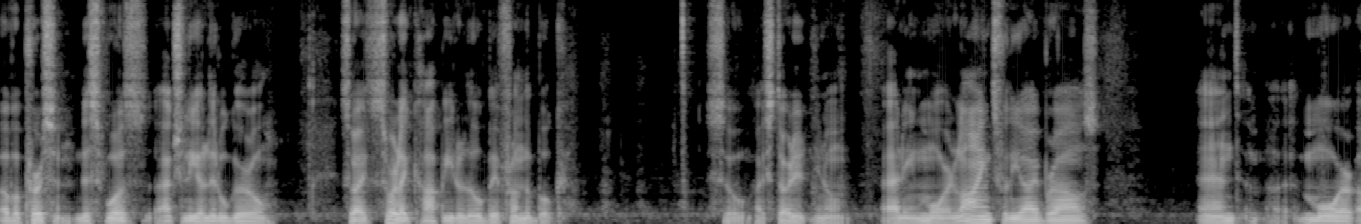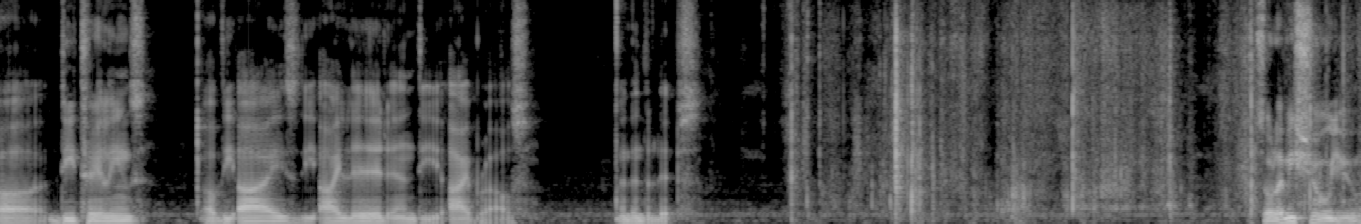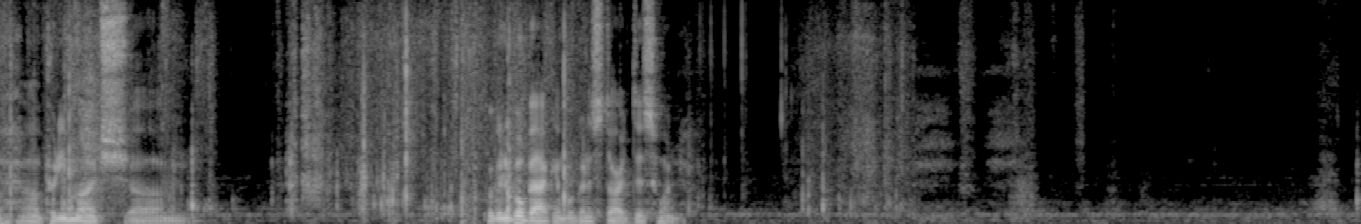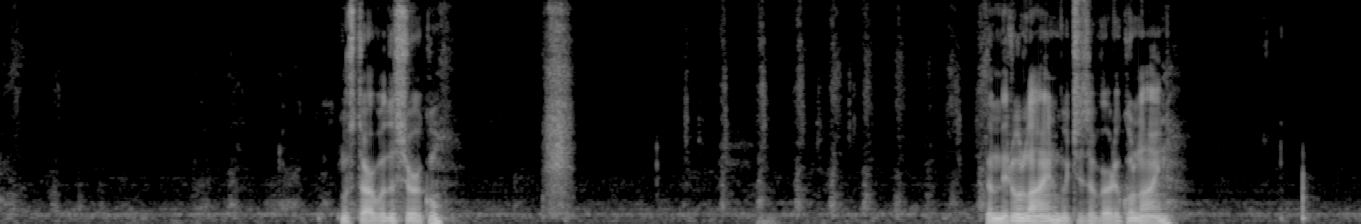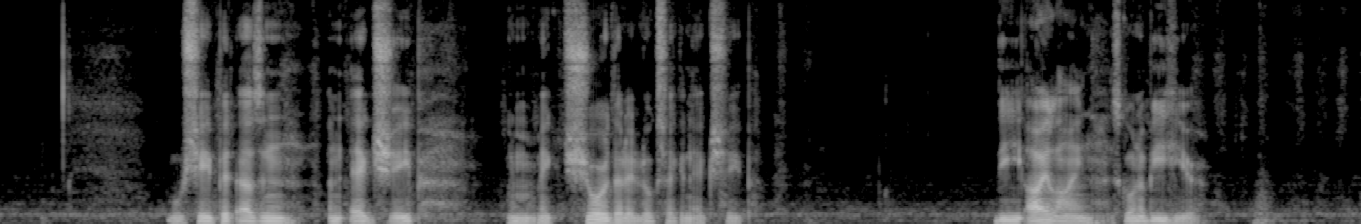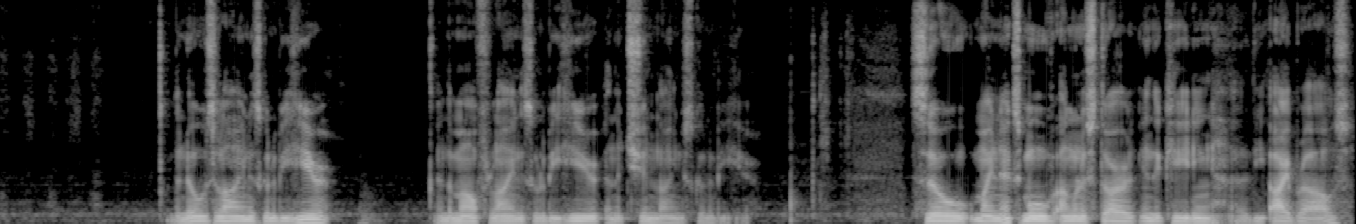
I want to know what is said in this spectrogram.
of a person. This was actually a little girl. So I sort of like copied a little bit from the book. So I started, you know, adding more lines for the eyebrows and uh, more uh, detailings of the eyes, the eyelid, and the eyebrows and then the lips. So let me show you uh, pretty much. Um, we're going to go back and we're going to start this one. We'll start with a circle. The middle line, which is a vertical line. We'll shape it as an, an egg shape and make sure that it looks like an egg shape. The eye line is going to be here. The nose line is going to be here, and the mouth line is going to be here, and the chin line is going to be here. So my next move, I'm going to start indicating uh, the eyebrows.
